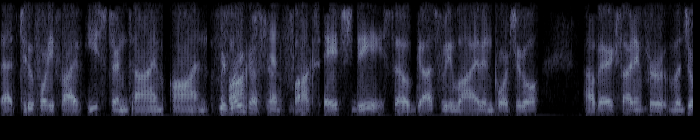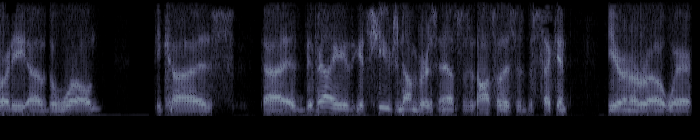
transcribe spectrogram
at 2:45 Eastern Time on Fox and Fox HD. So Gus will be live in Portugal. Uh, very exciting for the majority of the world because uh, apparently it gets huge numbers, and also, also this is the second year in a row where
